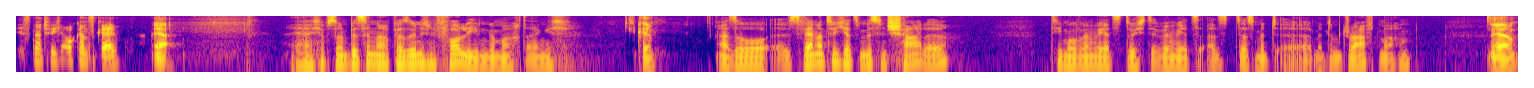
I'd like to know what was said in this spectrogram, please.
ist natürlich auch ganz geil. Ja, Ja, ich habe so ein bisschen nach persönlichen Vorlieben gemacht eigentlich. okay. Also es wäre natürlich jetzt ein bisschen schade, Timo, wenn wir jetzt durch, wenn wir jetzt als das mit äh, mit dem Draft machen, Ja.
